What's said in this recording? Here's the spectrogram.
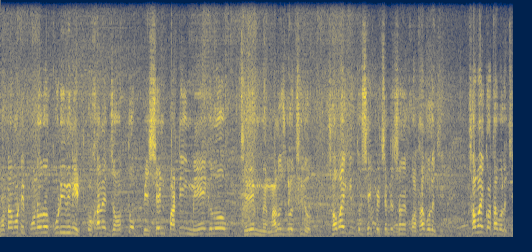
মোটামুটি পনেরো কুড়ি মিনিট ওখানে যত পেশেন্ট পার্টি মেয়েগুলো ছেলে মানুষগুলো ছিল সবাই কিন্তু সেই পেশেন্টের সঙ্গে কথা বলেছে। সবাই কথা বলেছে।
